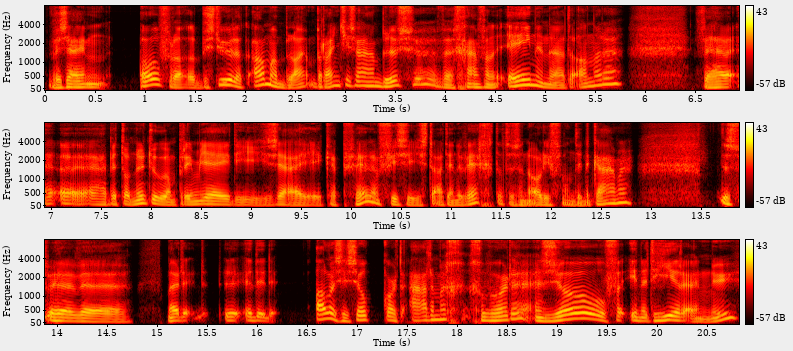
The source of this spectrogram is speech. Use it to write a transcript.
We zijn overal bestuurlijk allemaal brandjes aan blussen. We gaan van het ene naar het andere. We uh, hebben tot nu toe een premier die zei: Ik heb een visie, staat in de weg. Dat is een olifant in de kamer. Dus we. we maar de, de, alles is zo kortademig geworden en zo in het hier en nu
